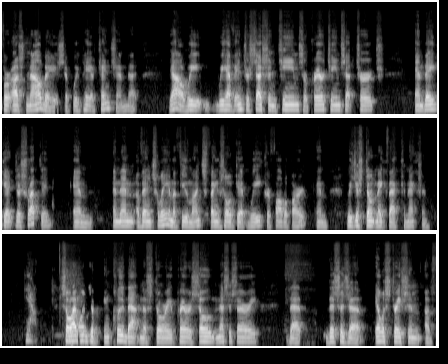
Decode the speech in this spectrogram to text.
for us nowadays, if we pay attention, that yeah, we we have intercession teams or prayer teams at church, and they get disrupted, and and then eventually, in a few months, things will get weak or fall apart, and we just don't make that connection. Yeah. So I wanted to include that in the story. Prayer is so necessary that this is a illustration of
